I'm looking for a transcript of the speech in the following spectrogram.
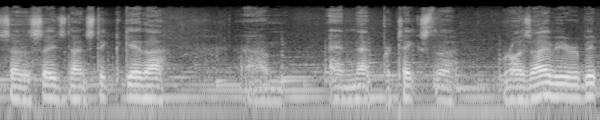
so the seeds don't stick together, um, and that protects the rhizobia a bit,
